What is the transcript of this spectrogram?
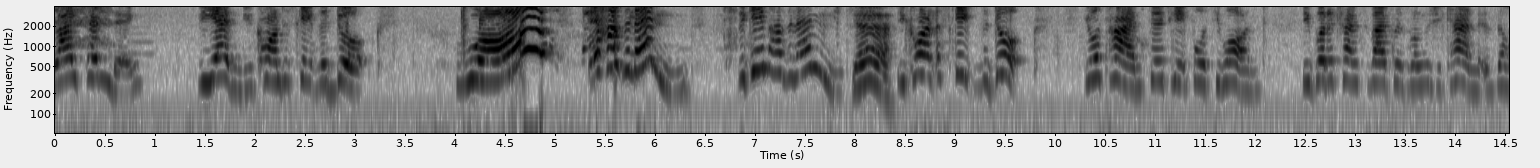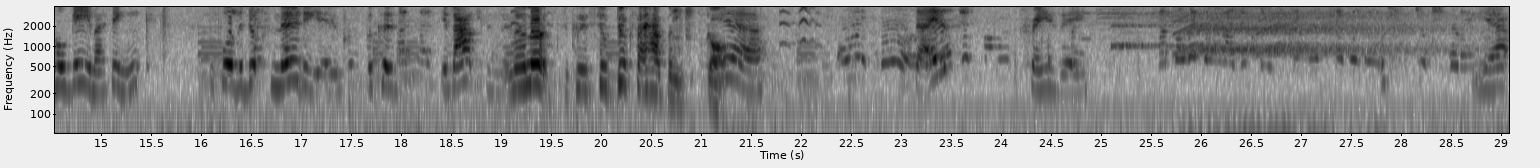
Life ending. The end. You can't escape the ducks. What? It has an end. The game has an end. Yeah. You can't escape the ducks. Your time, 38.41. You've got to try and survive for as long as you can, is the whole game, I think. Before the ducks murder you, because you're bouncing them. No, look, because it's still ducks I haven't got. Yeah, Oh my god. That is- just crazy. That was like a magic thing ever. Ducks falling from Yeah.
